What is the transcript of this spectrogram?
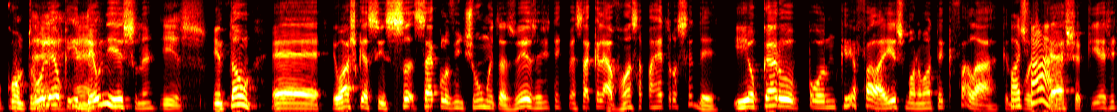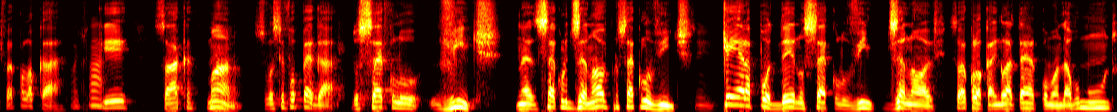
o controle É, é, o que e é. deu nisso, né? Isso. Então, é, eu acho que assim, sé- século XXI, muitas vezes, a gente tem que pensar que ele avança para retroceder. E eu quero, pô, eu não queria falar isso, mano, mas eu tenho que falar. Que Pode no falar. podcast aqui a gente vai colocar. Pode falar. Aqui, saca? Mano, se você for pegar do século XX, né, do século XIX para o século XX, Sim. quem era poder no século XX, XIX? Você vai colocar a Inglaterra comandava o mundo,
